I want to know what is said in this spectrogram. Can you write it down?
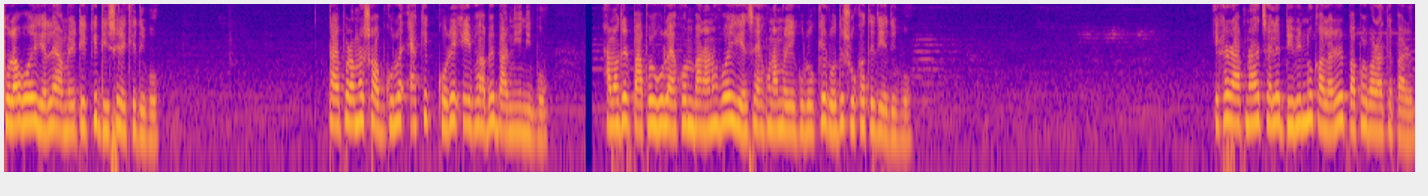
তোলা হয়ে গেলে আমরা এটি একটি ডিশে রেখে দেব। তারপর আমরা সবগুলো এক এক করে এইভাবে বানিয়ে নিব। আমাদের পাঁপড়গুলো এখন বানানো হয়ে গেছে এখন আমরা এগুলোকে রোদে শুকাতে দিয়ে দিব। এখানে আপনারা চাইলে বিভিন্ন কালারের পাঁপড় বানাতে পারেন।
